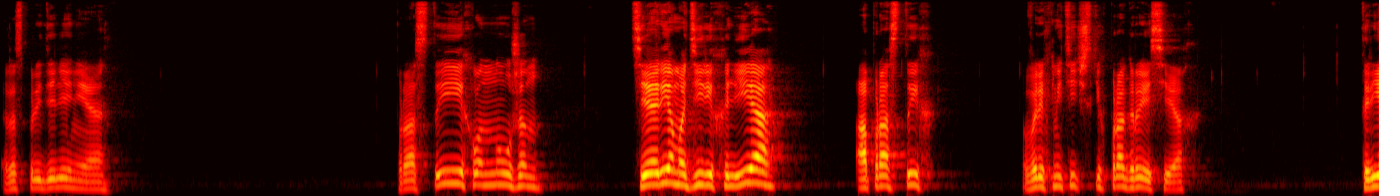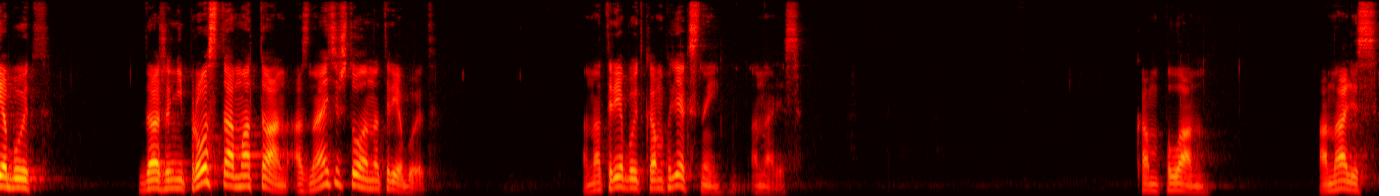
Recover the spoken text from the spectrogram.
распределения простых он нужен, теорема Дирихле о простых в арифметических прогрессиях, требует даже не просто матан, а знаете, что она требует? Она требует комплексный анализ. Комплан. Анализ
